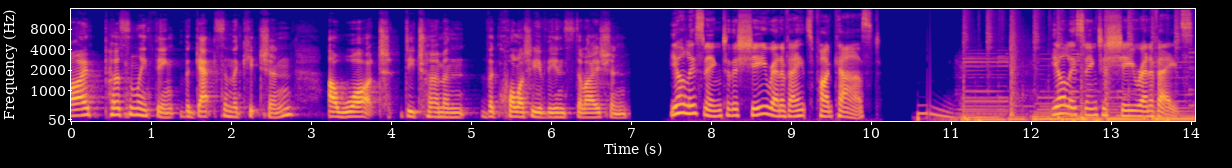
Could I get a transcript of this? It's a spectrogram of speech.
I personally think the gaps in the kitchen are what determine the quality of the installation. You're listening to the She Renovates podcast. You're listening to She Renovates,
